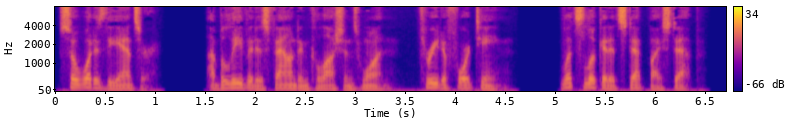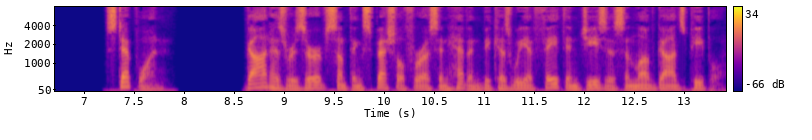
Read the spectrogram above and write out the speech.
So, what is the answer? I believe it is found in Colossians 1 3 14. Let's look at it step by step. Step 1 God has reserved something special for us in heaven because we have faith in Jesus and love God's people.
